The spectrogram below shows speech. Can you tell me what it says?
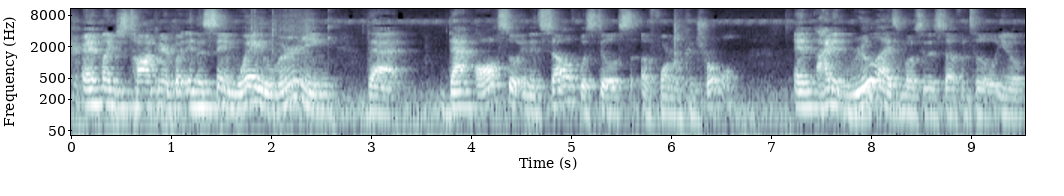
and like just talking to her. But in the same way, learning that that also in itself was still a form of control. And I didn't realize most of this stuff until you know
